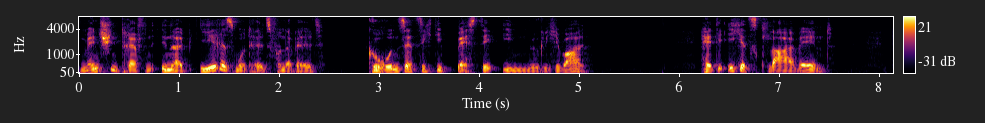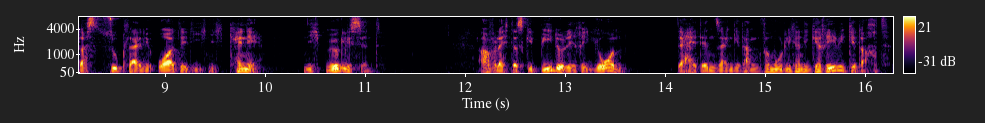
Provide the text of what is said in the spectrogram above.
Menschen treffen innerhalb ihres Modells von der Welt grundsätzlich die beste ihnen mögliche Wahl. Hätte ich jetzt klar erwähnt, dass zu kleine Orte, die ich nicht kenne, nicht möglich sind, aber vielleicht das Gebiet oder die Region, der hätte in seinen Gedanken vermutlich an die Karibik gedacht,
